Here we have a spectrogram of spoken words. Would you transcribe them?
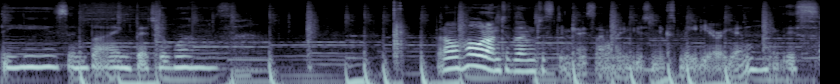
these and buying better ones. But I'll hold on to them just in case I want to use mixed media again, like this.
